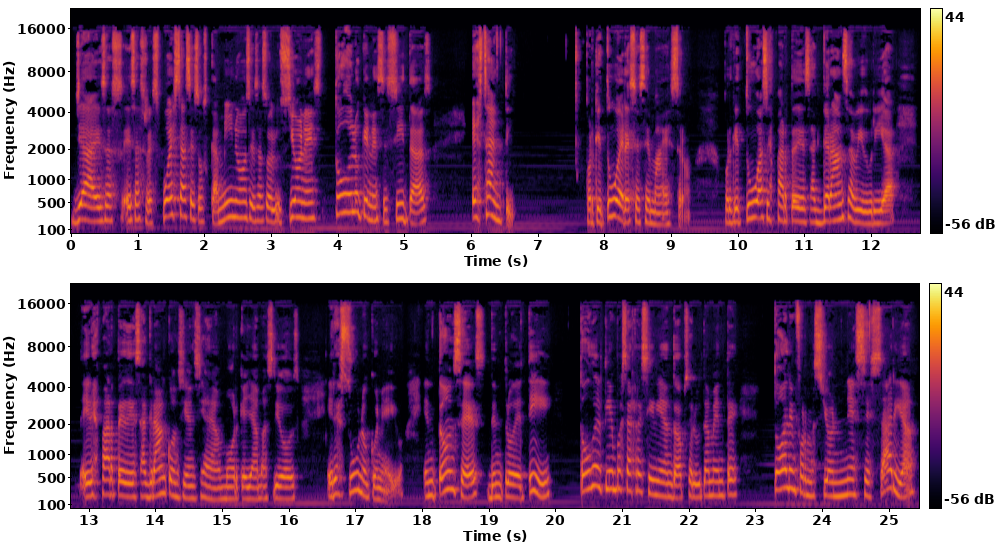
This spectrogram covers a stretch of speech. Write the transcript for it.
ya esas, esas respuestas, esos caminos, esas soluciones, todo lo que necesitas está en ti, porque tú eres ese maestro, porque tú haces parte de esa gran sabiduría, eres parte de esa gran conciencia de amor que llamas Dios, eres uno con ello. Entonces, dentro de ti, todo el tiempo estás recibiendo absolutamente toda la información necesaria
